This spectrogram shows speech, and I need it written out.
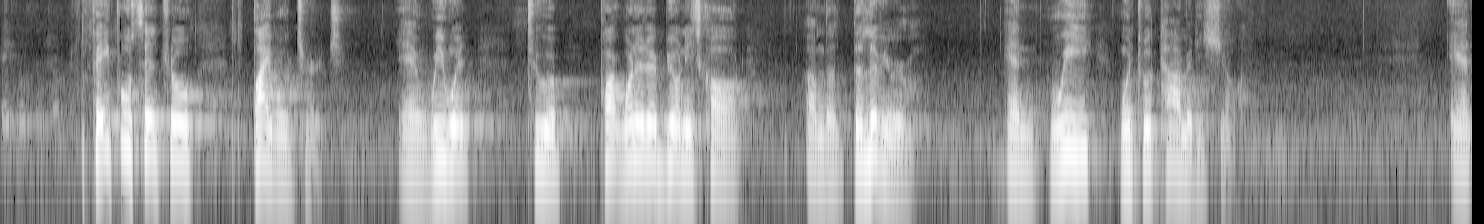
Faithful Central. Faithful Central Bible Church, and we went to a part one of their buildings called um, the, the living room. And we went to a comedy show. And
